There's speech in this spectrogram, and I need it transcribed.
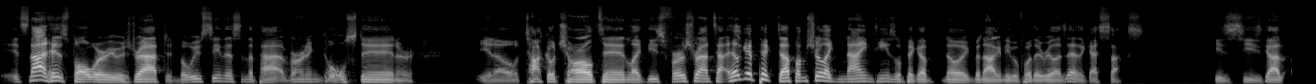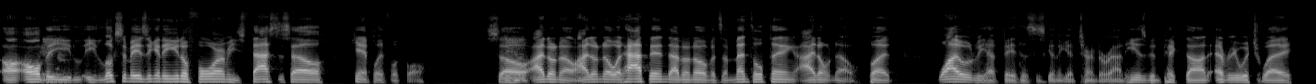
It's not his fault where he was drafted, but we've seen this in the past. Vernon Gholston or you know Taco Charlton, like these first round. Ta- he'll get picked up. I'm sure like nine teams will pick up Noah Benogany before they realize, hey, the guy sucks. He's he's got all, all the he looks amazing in a uniform. He's fast as hell. Can't play football. So Yeah. I don't know. I don't know what happened. I don't know if it's a mental thing. I don't know. But why would we have faith this is going to get turned around? He has been picked on every which way.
